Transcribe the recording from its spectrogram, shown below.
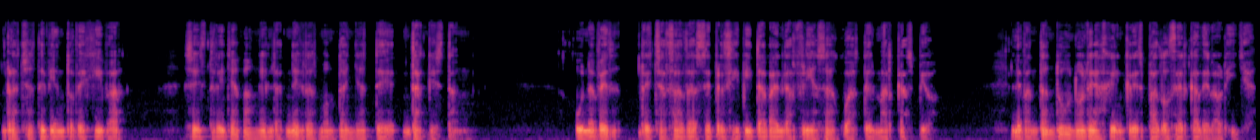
rachas de viento de Jiva se estrellaban en las negras montañas de Dagestán. Una vez rechazada se precipitaba en las frías aguas del mar Caspio, levantando un oleaje encrespado cerca de la orilla.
